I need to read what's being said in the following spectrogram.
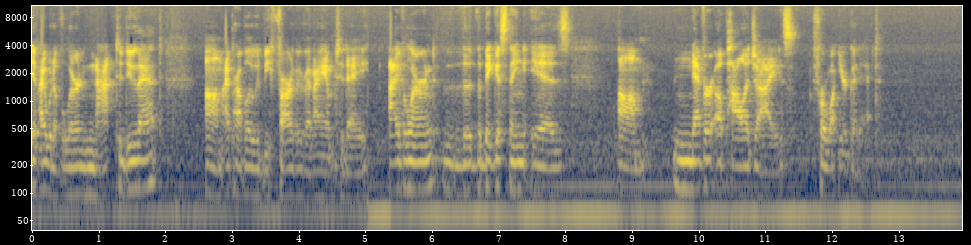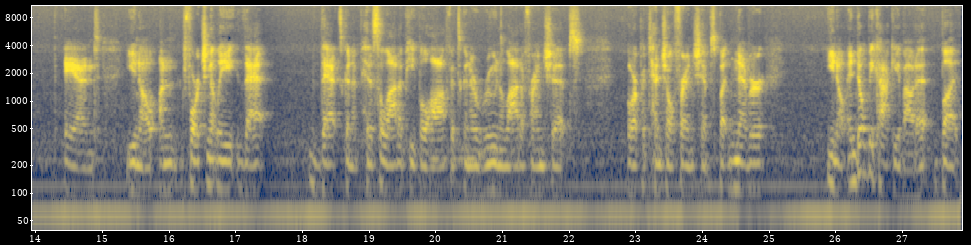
if I would have learned not to do that, um, I probably would be farther than I am today. I've learned the the biggest thing is um, never apologize for what you're good at and you know unfortunately that that's going to piss a lot of people off. It's going to ruin a lot of friendships or potential friendships but never you know and don't be cocky about it but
